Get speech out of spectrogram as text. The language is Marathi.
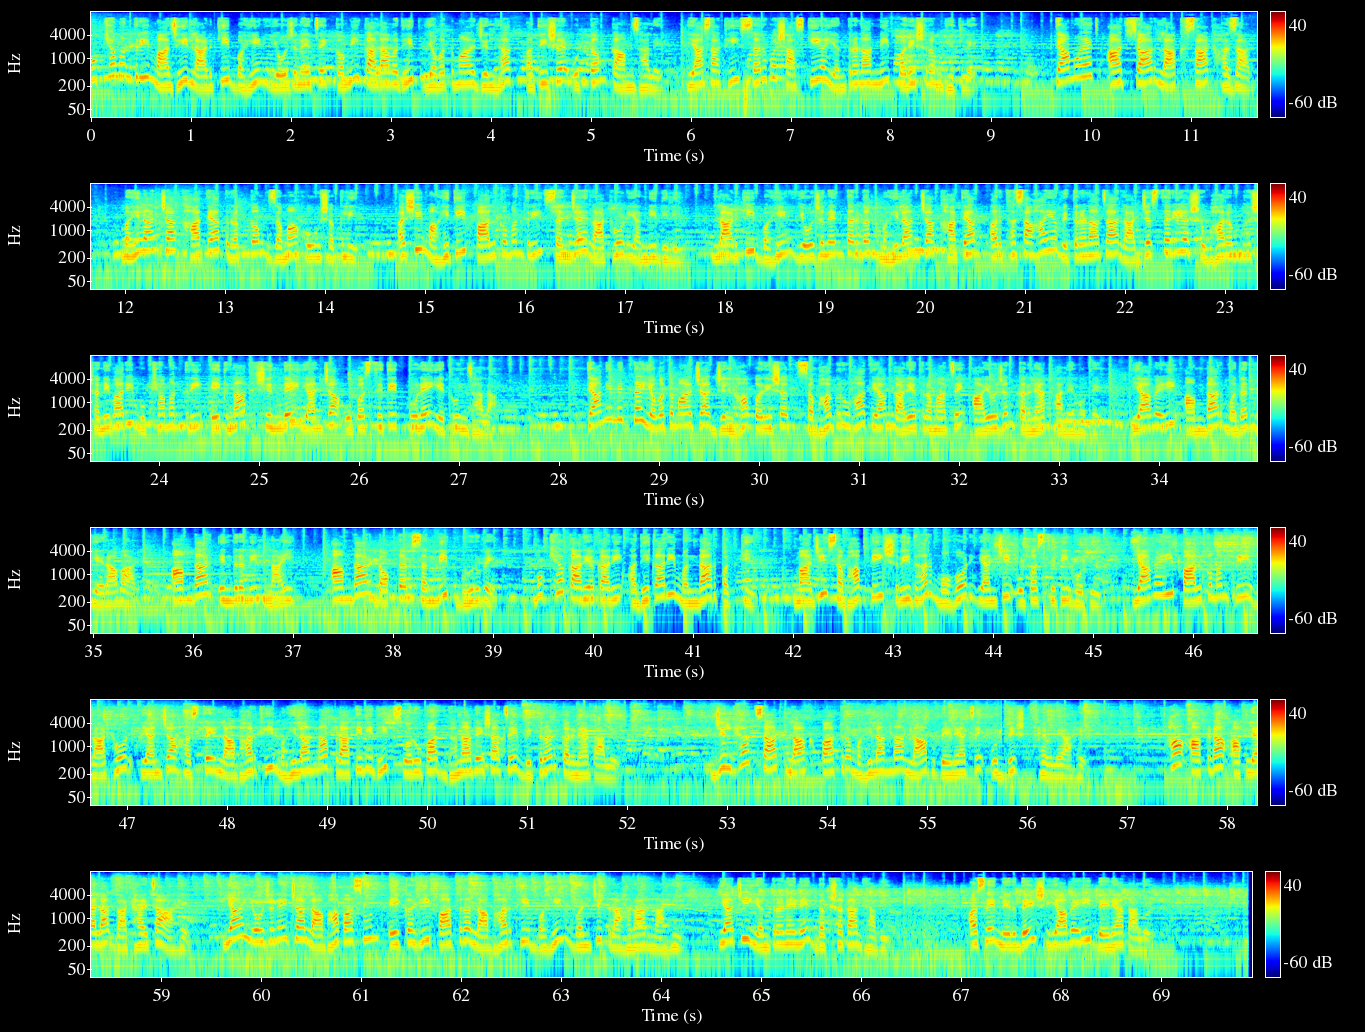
मुख्यमंत्री माझी लाडकी बहीण योजनेचे कमी कालावधीत यवतमाळ जिल्ह्यात अतिशय उत्तम काम झाले. यासाठी सर्व शासकीय यंत्रणांनी परिश्रम घेतले. त्यामुळेच आज चार लाख साठ हजार महिलांच्या खात्यात रक्कम जमा होऊ शकली अशी माहिती पालकमंत्री संजय राठोड यांनी दिली. लाडकी बहीण योजनेंतर्गत महिलांच्या खात्यात अर्थसहाय्य वितरणाचा राज्यस्तरीय शुभारंभ शनिवारी मुख्यमंत्री एकनाथ शिंदे यांच्या उपस्थितीत पुणे येथून झाला. त्यानिमित्त यवतमाळच्या जिल्हा परिषद सभागृहात या कार्यक्रमाचे आयोजन करण्यात आले होते. यावेळी आमदार मदन येरावार आमदार इंद्रनील नाईक आमदार डॉक्टर संदीप धुर्वे मुख्य कार्यकारी अधिकारी मंदार पत्की माजी सभापती श्रीधर मोहोड यांची उपस्थिती होती. यावेळी पालकमंत्री राठोड यांच्या हस्ते लाभार्थी महिलांना प्रातिनिधिक स्वरूपात धनादेशाचे वितरण करण्यात आले. जिल्ह्यात सात लाख पात्र महिलांना लाभ देण्याचे उद्दिष्ट ठेवले आहे. हा आकडा आपल्याला गाठायचा आहे. या योजनेच्या लाभापासून एकही पात्र लाभार्थी बहीण वंचित राहणार नाही याची यंत्रणेने दक्षता घ्यावी. असे निर्देश यावेळी देण्यात आले.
